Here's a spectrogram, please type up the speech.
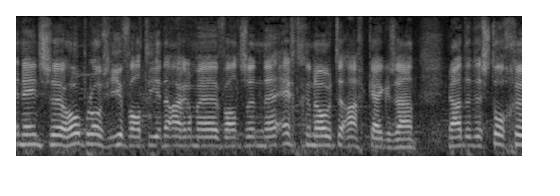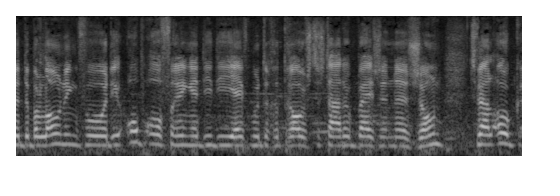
ineens hopeloos. Hier valt hij in de armen van zijn echtgenote. Ach, kijk eens aan. Ja, dat is toch de beloning voor die opofferingen die hij heeft moeten getroosten. Staat ook bij zijn zoon. Terwijl ook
